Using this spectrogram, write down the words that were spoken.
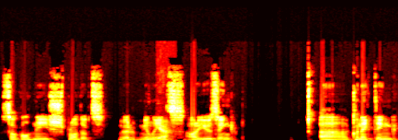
so-called niche products where millions yeah. are using uh, connecting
